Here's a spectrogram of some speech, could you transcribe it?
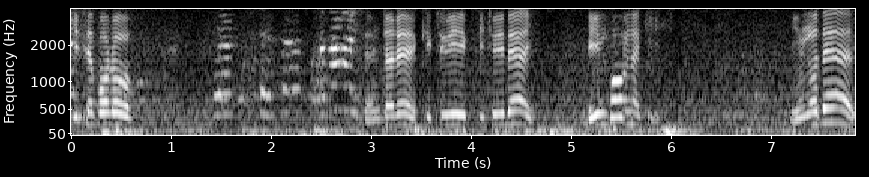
কিসে পড়ো? সেন্টারে কিছুই খিচুড়ি দেয়? ডিম পাও নাকি? ডিমও দেয়?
